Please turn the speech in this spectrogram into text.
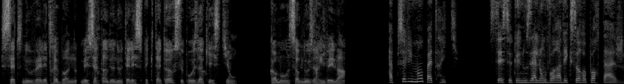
Cette nouvelle est très bonne, mais certains de nos téléspectateurs se posent la question. Comment sommes-nous arrivés là? Absolument Patrick. C'est ce que nous allons voir avec ce reportage.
